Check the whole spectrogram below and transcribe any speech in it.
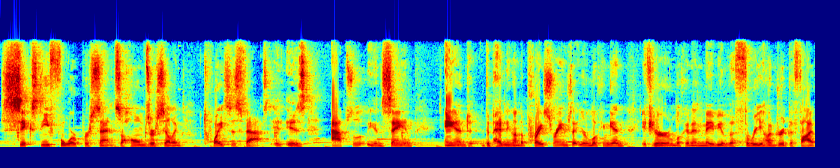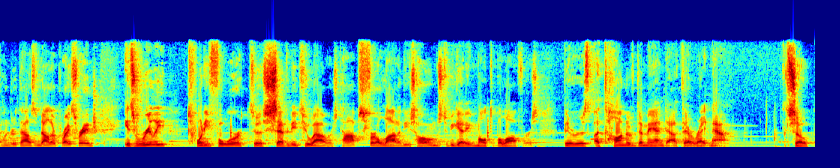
64%. So homes are selling twice as fast. It is absolutely insane. And depending on the price range that you're looking in, if you're looking in maybe the $300 to $500,000 price range, it's really 24 to 72 hours tops for a lot of these homes to be getting multiple offers. There is a ton of demand out there right now. So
